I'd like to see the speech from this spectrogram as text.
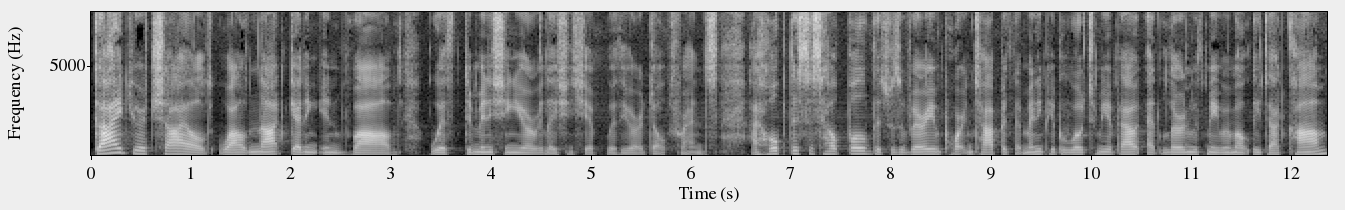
guide your child while not getting involved with diminishing your relationship with your adult friends. I hope this is helpful. This was a very important topic that many people wrote to me about at learnwithmeremotely.com.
